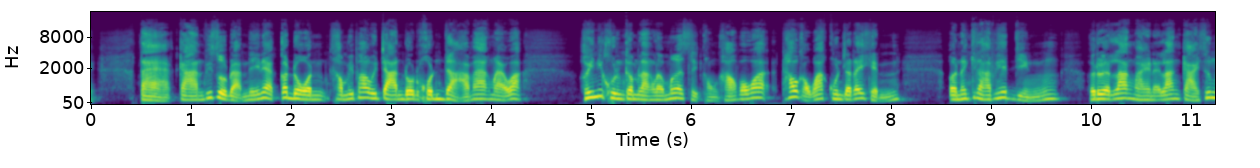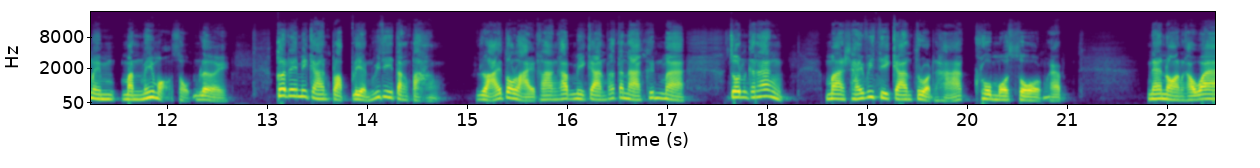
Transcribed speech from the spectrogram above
ย แต่การพิสูจน์แบบนี้เนี่ยก็โดนคำวิพากษ์วิจารณ์โดนคนด่ามากมายว่าเฮ้ยนี่คุณกำลังละเมิดสิทธิ์ของเขาเพราะว่าเท่ากับว่าคุณจะได้เห็นเออนักกีฬาเพศหญิง เรือนร่างภายในร่างกาย ซึ่งมันมันไม่เหมาะสมเลย ก็ได้มีการปรับเปลี่ยนวิธีต่างๆ หลายต่อหลายครั้งครับมีการพัฒนาขึ้นมา จนกระทั่งมาใช้วิธีการตรวจหาโครโมโซมครับแน่นอนครับว่า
